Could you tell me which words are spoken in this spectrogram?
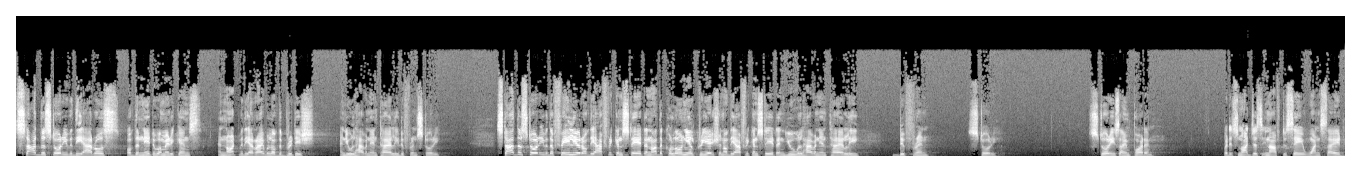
Start the story with the arrows of the Native Americans and not with the arrival of the British, and you will have an entirely different story. Start the story with the failure of the African state and not the colonial creation of the African state, and you will have an entirely different story. Stories are important, but it's not just enough to say one side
